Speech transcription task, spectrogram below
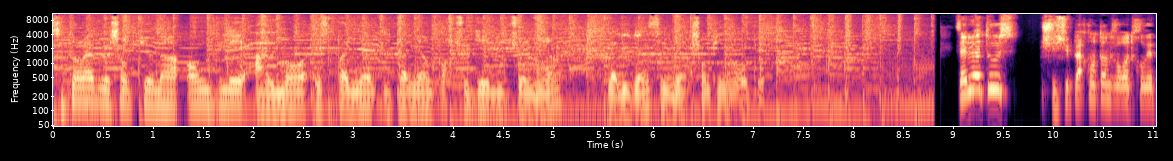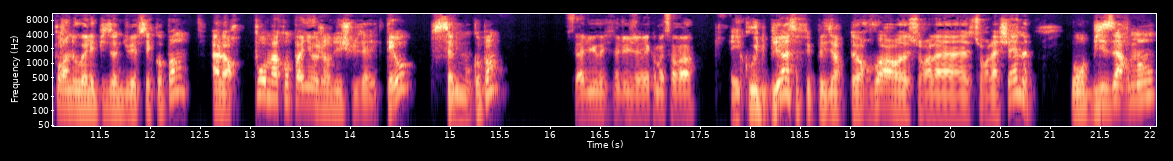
Si t'enlèves le championnat anglais, allemand, espagnol, italien, portugais, lituanien, la Ligue 1 c'est le meilleur championnat européen. Salut à tous Je suis super content de vous retrouver pour un nouvel épisode du FC Copain. Alors, pour m'accompagner aujourd'hui, je suis avec Théo. Salut mon copain. Salut, salut J'avais comment ça va? Écoute bien, ça fait plaisir de te revoir euh, sur la sur la chaîne. Bon, bizarrement,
